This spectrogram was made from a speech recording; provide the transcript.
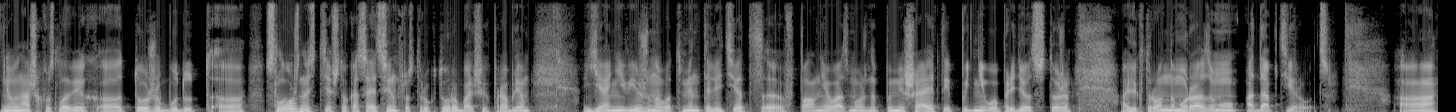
в наших условиях э, тоже будут э, сложности. Что касается инфраструктуры, больших проблем я не вижу, но вот менталитет вполне возможно помешает, и под него придется тоже электронному разуму адаптироваться. А,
